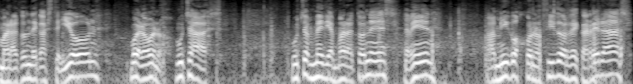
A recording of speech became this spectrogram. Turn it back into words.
Maratón de Castellón. Bueno, bueno, muchas, muchas medias maratones también. Amigos conocidos de carreras.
